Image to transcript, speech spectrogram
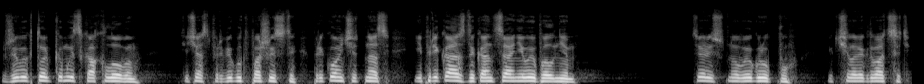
живых только мы с Хохловым. Сейчас прибегут фашисты, прикончат нас, и приказ до конца не выполним. Целюсь в новую группу, их человек двадцать,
